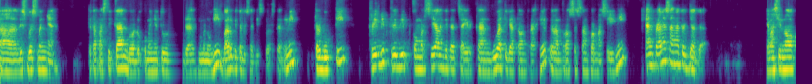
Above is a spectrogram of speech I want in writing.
uh, disbursement-nya. Kita pastikan bahwa dokumennya itu sudah memenuhi, baru kita bisa disburse. Dan ini terbukti kredit-kredit komersial yang kita cairkan 2-3 tahun terakhir dalam proses transformasi ini, NPL-nya sangat terjaga. Ya masih 0,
